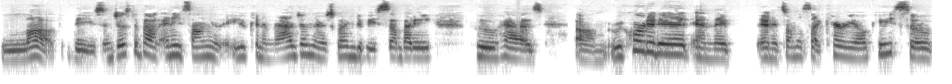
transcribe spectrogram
love these. And just about any song that you can imagine, there's going to be somebody who has um, recorded it and they've and it's almost like karaoke. So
